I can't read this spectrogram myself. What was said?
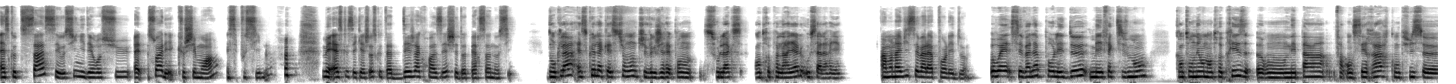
Est-ce que ça, c'est aussi une idée reçue Soit elle est que chez moi, et c'est possible, mais est-ce que c'est quelque chose que tu as déjà croisé chez d'autres personnes aussi? Donc là, est-ce que la question, tu veux que j'y réponde sous l'axe entrepreneurial ou salarié? À mon avis, c'est valable pour les deux. Ouais, c'est valable pour les deux, mais effectivement, quand on est en entreprise, euh, on n'est pas, enfin, on c'est rare qu'on puisse euh,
